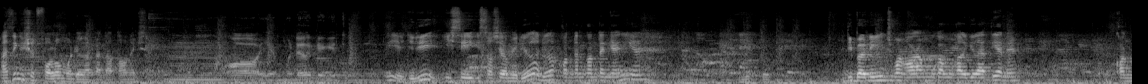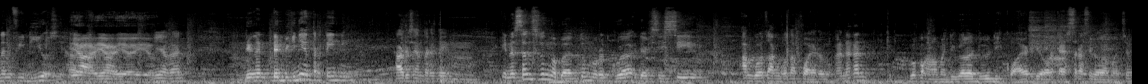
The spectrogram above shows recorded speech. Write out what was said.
I think you should follow modelnya Pentatonix. Hmm, oh ya model kayak gitu Iya, jadi isi sosial media adalah konten-konten nyanyian. Gitu. Dibandingin cuma orang muka-muka lagi latihan ya. Konten video sih ya harus. ya ya ya Iya kan? Dengan dan bikinnya entertaining. Harus entertaining. Hmm. In a sense itu ngebantu menurut gue dari sisi anggota-anggota choir. Karena kan gue pengalaman juga lah dulu di choir, di orkestra segala macam.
